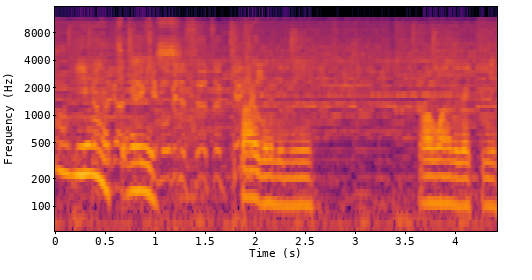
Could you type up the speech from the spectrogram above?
Oh yeah, it's Ace. Finally me. Or one of the Rickies.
